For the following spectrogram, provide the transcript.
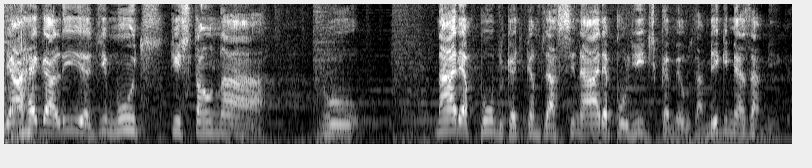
e a regalia de muitos que estão na, no, na área pública, digamos assim, na área política, meus amigos e minhas amigas.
